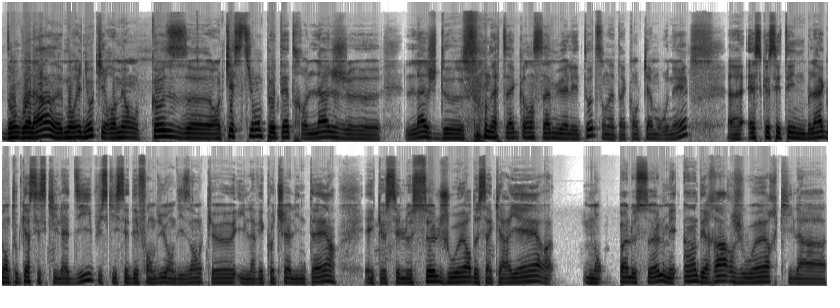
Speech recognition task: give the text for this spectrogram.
Donc voilà, euh, Mourinho qui remet en cause, euh, en question peut-être l'âge, euh, l'âge de son attaquant Samuel Eto'o, de son attaquant camerounais. Euh, Est-ce que c'était une blague? En tout cas, c'est ce qu'il a dit, puisqu'il s'est défendu en disant qu'il l'avait coaché à l'Inter et que c'est le seul joueur de sa carrière. Non, pas le seul, mais un des rares joueurs qu'il a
